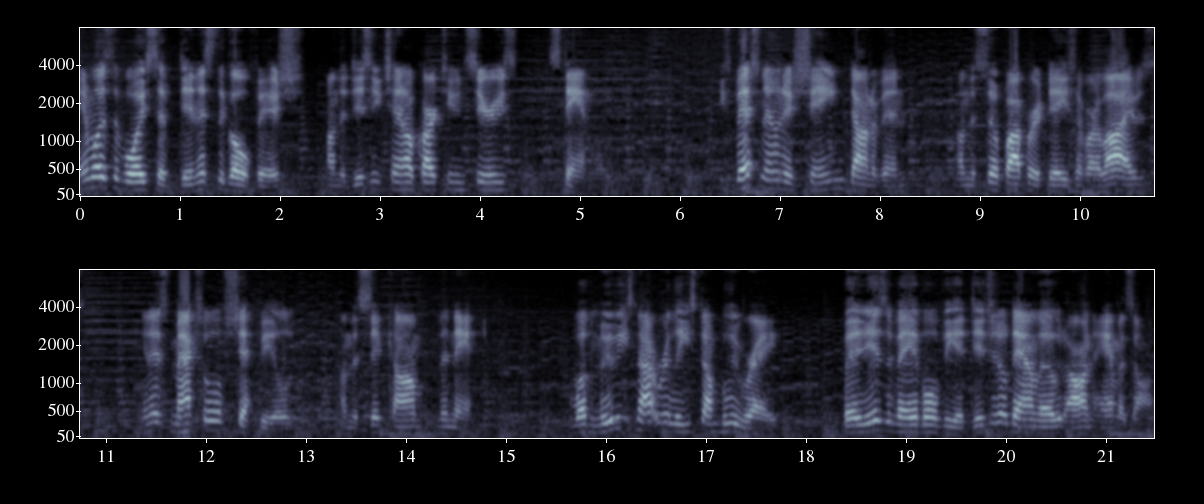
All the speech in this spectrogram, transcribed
and was the voice of Dennis the Goldfish on the Disney Channel cartoon series Stanley. He's best known as Shane Donovan on the soap opera Days of Our Lives and as Maxwell Sheffield on the sitcom The Nanny. Well, the movie's not released on Blu ray, but it is available via digital download on Amazon.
